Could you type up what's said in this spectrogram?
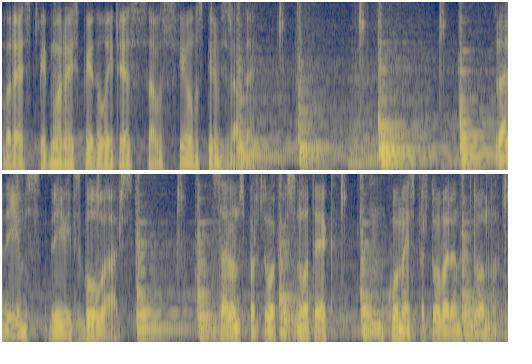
varēs pirmoreiz piedalīties savas filmas pirmizrādē. Radījums Brīvības Bulvārs. Sarunas par to, kas notiek un ko mēs par to varam domāt.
